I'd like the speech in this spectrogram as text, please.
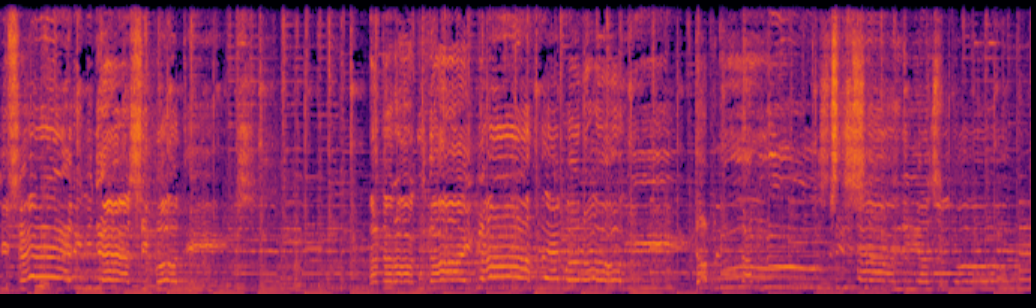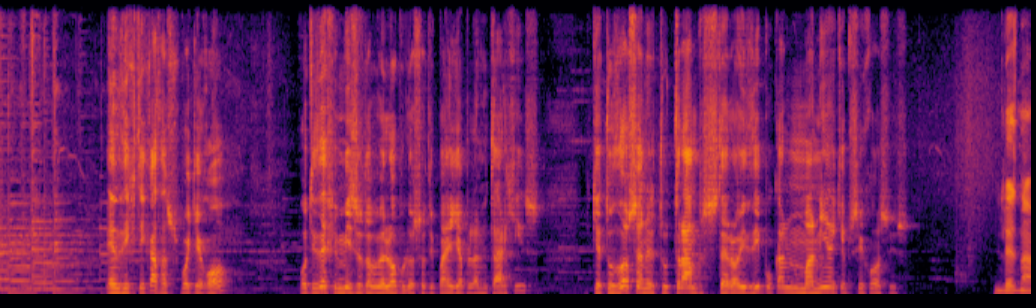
Της ερημιάς υπότης Να τραγουδάει Ενδεικτικά θα σου πω κι εγώ ότι δεν φημίζει το Βελόπουλος ότι πάει για πλανητάρχης και του δώσανε του Τραμπ στεροειδή που κάνουν μανία και ψυχώσεις. Λες να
